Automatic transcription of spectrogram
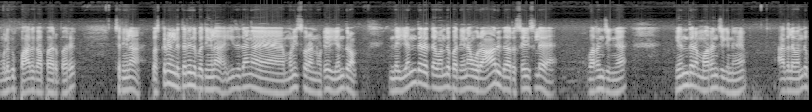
உங்களுக்கு பாதுகாப்பாக இருப்பார். சரிங்களா? இப்போ ஸ்க்ரீனில் தெரியுது பார்த்தீங்களா இது தாங்க முனீஸ்வரனுடைய எந்திரம். இந்த எந்திரத்தை வந்து பார்த்தீங்கன்னா ஒரு ஆறுக்கு ஆறு சைஸில் வரைஞ்சிங்க. எந்திரம் வரைஞ்சிக்கின்னு அதில் வந்து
